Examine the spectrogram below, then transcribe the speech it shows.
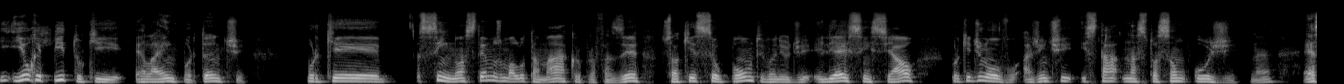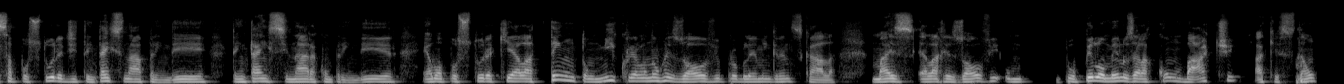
E, e eu repito que ela é importante porque, sim, nós temos uma luta macro para fazer, só que esse seu ponto, Ivanilde, ele é essencial porque, de novo, a gente está na situação hoje, né? Essa postura de tentar ensinar a aprender, tentar ensinar a compreender, é uma postura que ela tem um micro e ela não resolve o problema em grande escala, mas ela resolve o, ou pelo menos ela combate a questão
